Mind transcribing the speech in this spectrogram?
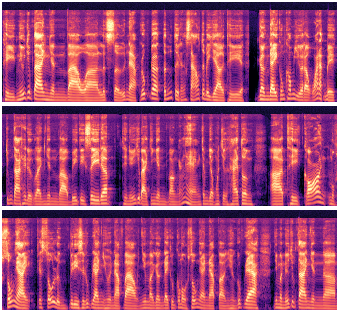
Thì nếu chúng ta nhìn vào uh, lịch sử nạp rút đó tính từ tháng 6 tới bây giờ thì gần đây cũng không gì gọi là quá đặc biệt. Chúng ta thấy được là nhìn vào BTC đó thì nếu các bạn chỉ nhìn vào ngắn hạn trong vòng khoảng chừng 2 tuần à, thì có một số ngày cái số lượng BTC rút ra nhiều hơn nạp vào. Nhưng mà gần đây cũng có một số ngày nạp vào nhiều hơn rút ra. Nhưng mà nếu chúng ta nhìn uh,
